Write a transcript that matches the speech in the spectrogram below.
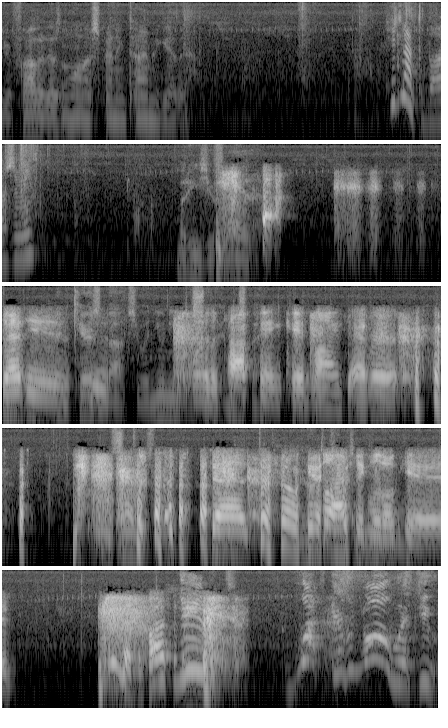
Your father doesn't want us spending time together, He's not the boss of me. but he's your father. That He cares is about you, and you need one show of the top respect. ten kid lines ever. Seriously. That classic little kid. You're the boss of me. What is wrong with you?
